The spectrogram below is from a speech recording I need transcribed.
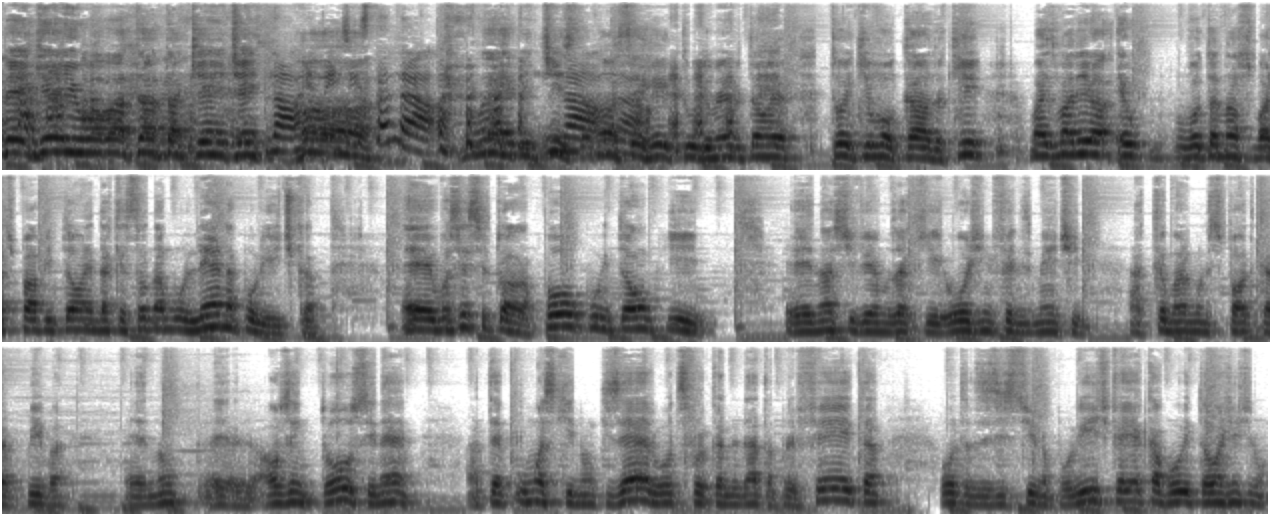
peguei uma batata quente, hein? Não, repentista não. Não é repentista? Não, Nossa, não. errei tudo mesmo, então eu tô equivocado aqui. Mas, Maria, eu voltando ao nosso bate-papo, então, é da questão da mulher na política. É, você citou há pouco, então, que é, nós tivemos aqui, hoje, infelizmente, a Câmara Municipal de Carapiba é, é, ausentou-se, né? Até umas que não quiseram, outras foram candidatas a prefeita, outras desistiram da política e acabou então a gente não.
